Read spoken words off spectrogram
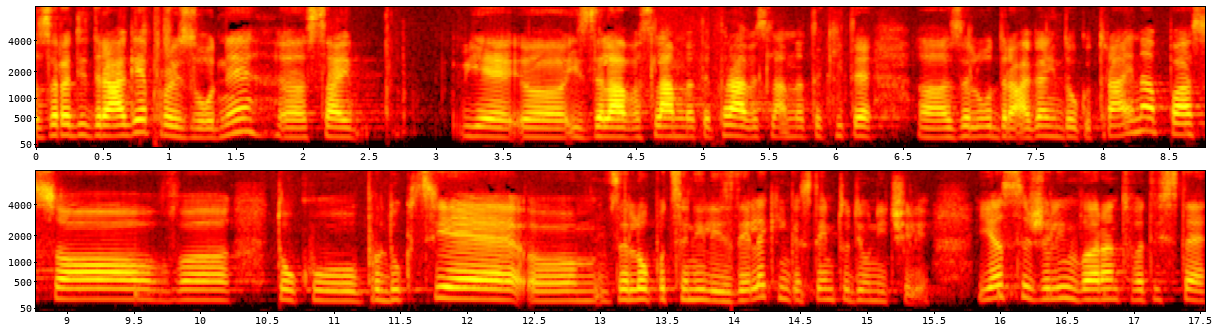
zaradi drage proizvodnje, saj je izdelava slamnate, prave slamnate kite zelo draga in dolgotrajna, pa so v toku produkcije zelo pocenili izdelek in ga s tem tudi uničili. Jaz se želim vrniti v tiste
